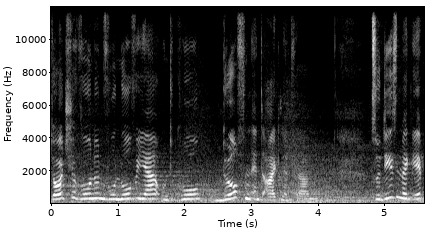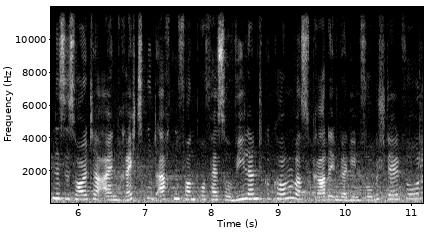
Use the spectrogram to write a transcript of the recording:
Deutsche Wohnen, Vonovia und Co. dürfen enteignet werden. Zu diesem Ergebnis ist heute ein Rechtsgutachten von Professor Wieland gekommen, was gerade in Berlin vorgestellt wurde.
